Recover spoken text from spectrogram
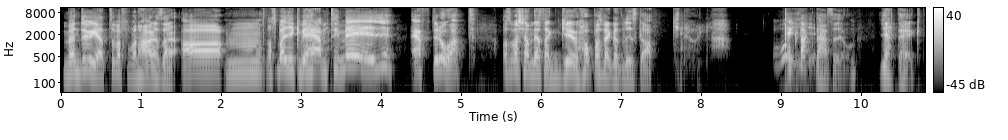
Men du vet, så får man höra så här, ah, mm, och så bara gick vi hem till mig efteråt. Och så bara kände jag så här, gud, hoppas verkligen att vi ska knulla. Oj. Exakt det här säger hon, jättehögt.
